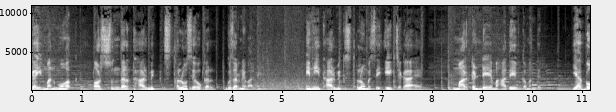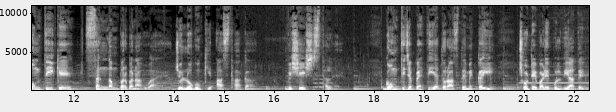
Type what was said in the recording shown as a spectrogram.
कई मनमोहक और सुंदर धार्मिक स्थलों से होकर गुजरने वाले हैं। इन्हीं धार्मिक स्थलों में से एक जगह है मार्कंडेय महादेव का मंदिर। यह गोमती के संगम पर बना हुआ है, जो लोगों की आस्था का विशेष स्थल है। गोमती जब बहती है तो रास्ते में कई छोटे बड़े पुल भी आते हैं,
